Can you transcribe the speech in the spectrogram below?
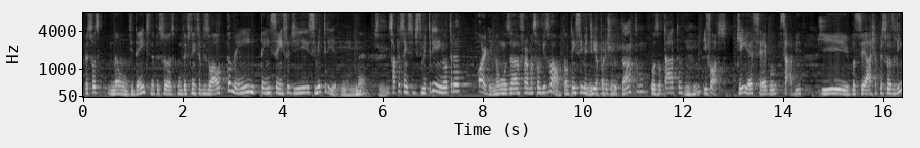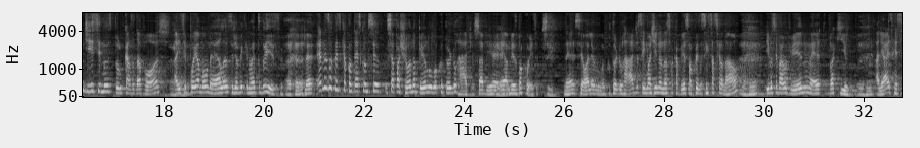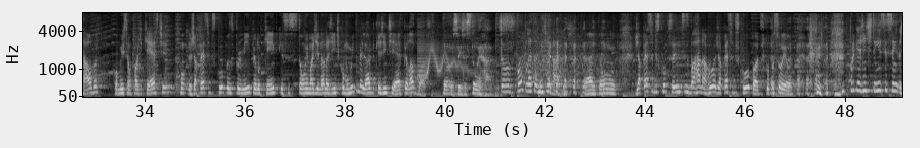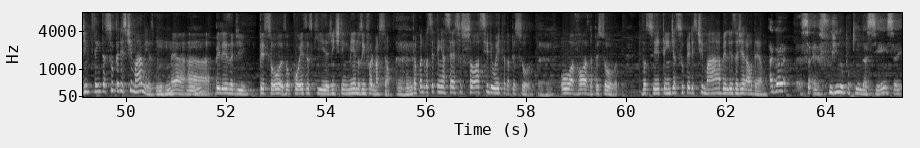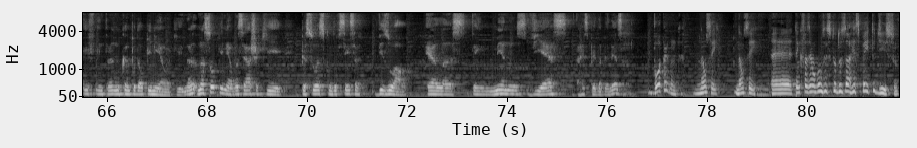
Pessoas não videntes, né? Pessoas com deficiência visual também têm senso de simetria, né? Sim. Só que o senso de simetria é em outra ordem, não usa a formação visual. Então tem simetria, Muita por parte exemplo. do tato. usa o tato e voz. Quem é cego sabe que você acha pessoas lindíssimas pelo caso da voz, aí você põe a mão nela, você já vê que não é tudo isso. né? É a mesma coisa que acontece quando você se apaixona pelo locutor do rádio, sabe? É, é a mesma coisa. Sim. Né? Você olha o locutor do rádio, você imagina na sua cabeça uma coisa sensacional e você vai ouvir, não é tudo aquilo. Aliás, ressalva, como isso é um podcast, eu já peço desculpas por mim e pelo Ken, porque vocês estão imaginando a gente como muito melhor do que a gente é pela voz. Então, Vocês estão errados. Estão completamente errados. Tá? Então, já peço desculpa se a gente se esbarrar na rua, já peço desculpa, ó, desculpa sou eu. Porque a gente tem esse a gente tenta superestimar mesmo, né, a, a beleza de pessoas ou coisas que a gente tem menos informação. Então, quando você tem acesso só à silhueta da pessoa ou à voz da pessoa, você tende a superestimar a beleza geral dela. Agora, eh, fugindo um pouquinho da ciência e entrando no campo da opinião aqui. Na, na sua opinião, você acha que pessoas com deficiência visual elas têm menos viés a respeito da beleza? Boa pergunta. Não sei. Não sei. É, tem que fazer alguns estudos a respeito disso.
